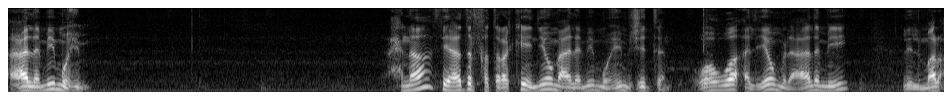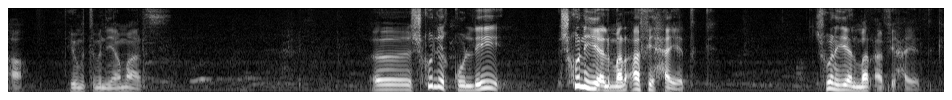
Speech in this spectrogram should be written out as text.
عالمي مهم. إحنا في هذه الفترة كاين يوم عالمي مهم جدا وهو اليوم العالمي للمرأة يوم 8 مارس أه، شكون يقول لي شكون هي المرأة في حياتك؟ شكون هي المرأة في حياتك؟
